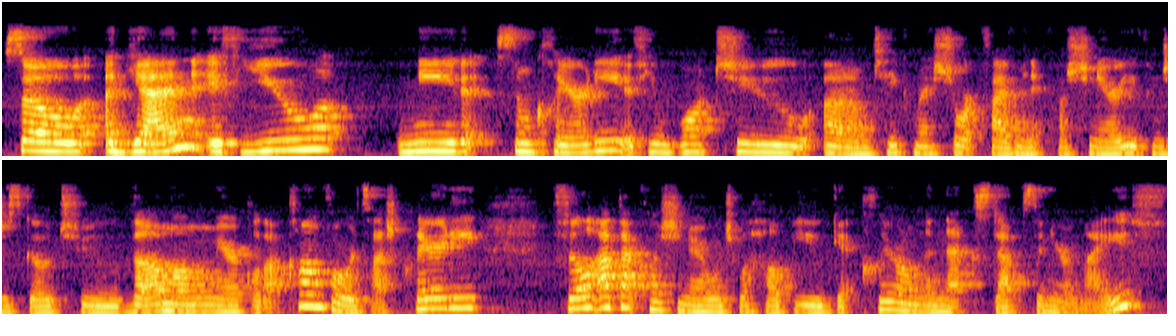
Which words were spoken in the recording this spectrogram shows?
So, again, if you need some clarity, if you want to um, take my short five minute questionnaire, you can just go to themamamiracle.com forward slash clarity fill out that questionnaire, which will help you get clear on the next steps in your life.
